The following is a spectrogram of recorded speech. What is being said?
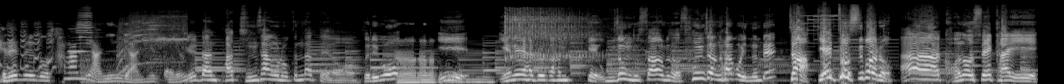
걔네들도 사람이 아닌 게 아닐까요? 일단 다 중상으로 끝났대요. 그리고 아, 이 얘네들과 함께 우정도 싸우면서 성장을 하고 있는데 자 게토 스바루 아 거노 세카이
